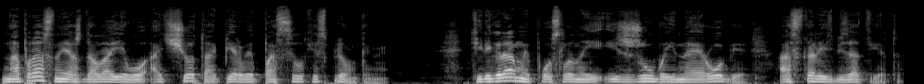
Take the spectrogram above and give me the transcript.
Напрасно я ждала его отчета о первой посылке с пленками. Телеграммы, посланные из Жуба и Найроби, остались без ответа.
